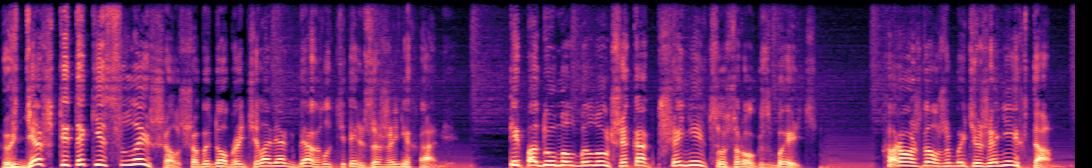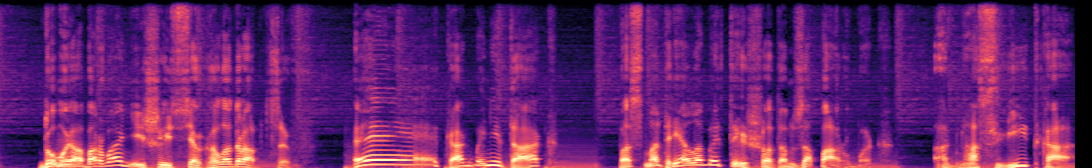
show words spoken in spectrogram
Где ж ты таки слышал, чтобы добрый человек бегал теперь за женихами? Ты подумал бы лучше, как пшеницу с рук сбыть. Хорош должен быть и жених там. Думаю, оборваннейший из всех голодрабцев. Э, как бы не так. Посмотрела бы ты, что там за парубок. Одна свитка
